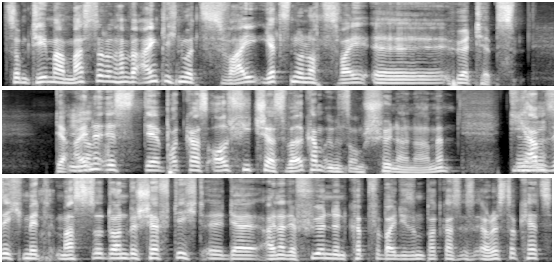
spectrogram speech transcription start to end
Zum Thema Mastodon haben wir eigentlich nur zwei, jetzt nur noch zwei äh, Hörtipps. Der Ja. eine ist der Podcast All Features Welcome, übrigens auch ein schöner Name. Die haben sich mit Mastodon beschäftigt. Äh, Der, einer der führenden Köpfe bei diesem Podcast ist Aristocats.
